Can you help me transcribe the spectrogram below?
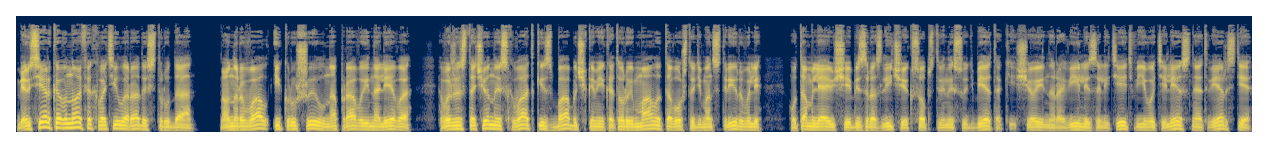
Берсерка вновь охватила радость труда. Он рвал и крушил направо и налево в ожесточенной схватке с бабочками, которые мало того, что демонстрировали утомляющее безразличие к собственной судьбе, так еще и норовили залететь в его телесное отверстие,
